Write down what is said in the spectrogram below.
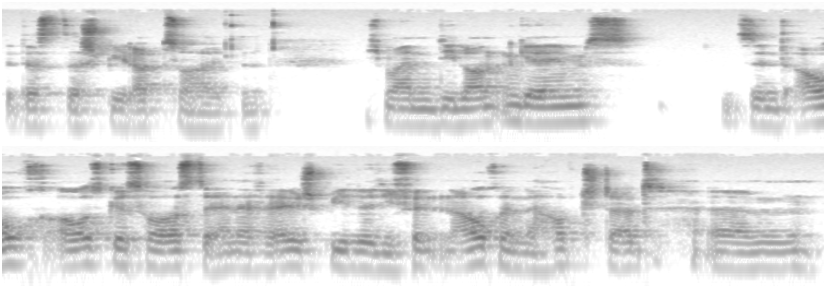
das, das Spiel abzuhalten. Ich meine, die London Games sind auch ausgesourcete NFL-Spiele, die finden auch in der Hauptstadt ähm,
